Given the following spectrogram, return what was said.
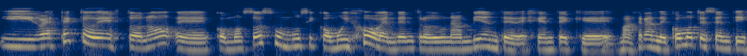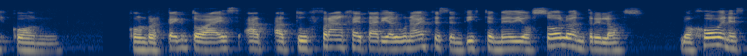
Y respecto de esto, ¿no? Eh, como sos un músico muy joven dentro de un ambiente de gente que es más grande, ¿cómo te sentís con, con respecto a, es, a, a tu franja etaria? ¿Alguna vez te sentiste medio solo entre los, los jóvenes?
